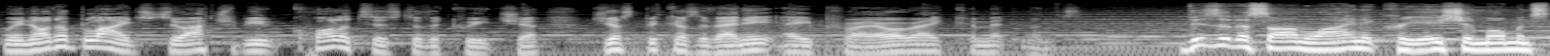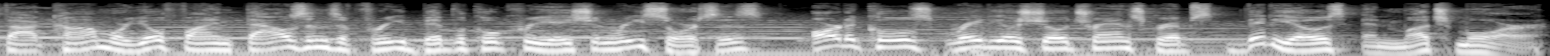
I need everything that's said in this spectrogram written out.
We're not obliged to attribute qualities to the creature just because of any a priori commitment. Visit us online at creationmoments.com where you'll find thousands of free biblical creation resources, articles, radio show transcripts, videos, and much more.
